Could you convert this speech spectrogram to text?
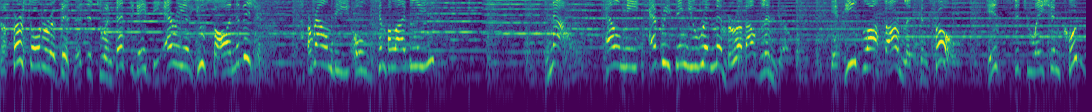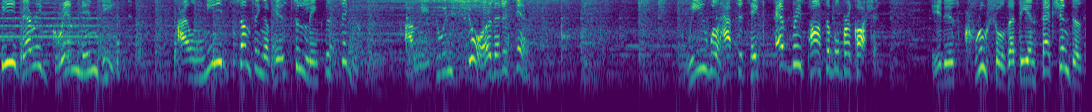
The first order of business is to investigate the area you saw in the vision. Around the old temple, I believe. Now, tell me everything you remember about Lindow. If he's lost armlet control, his situation could be very grim indeed. I'll need something of his to link the signal. I'll need to ensure that it's him. We will have to take every possible precaution. It is crucial that the infection does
